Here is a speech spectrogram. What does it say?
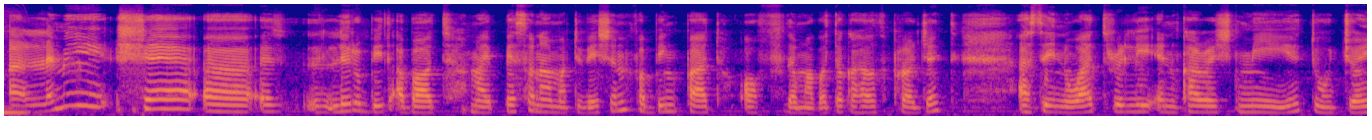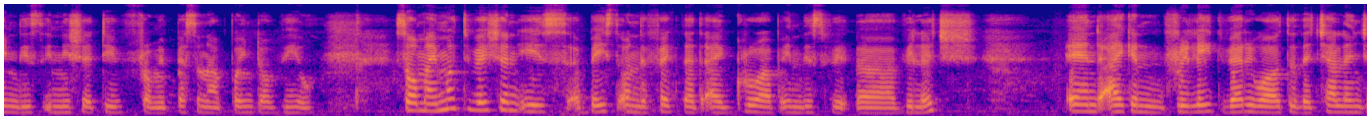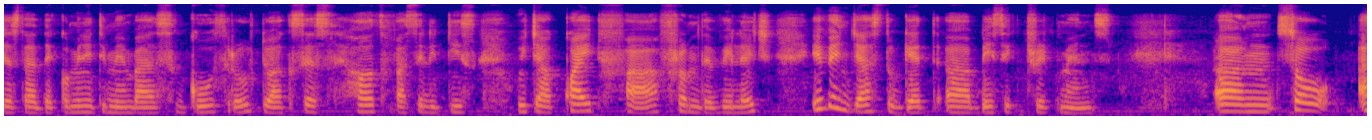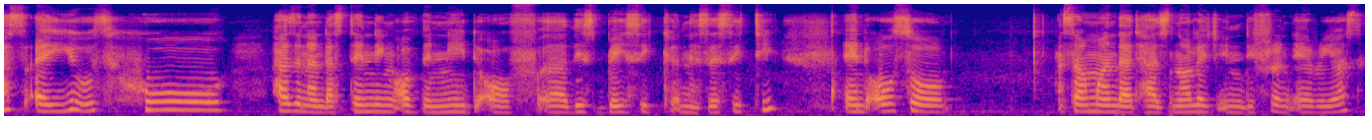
Uh, let me share uh, a, little bit about my personal motivation for being part of the Magotoka Health Project, as in what really encouraged me to join this initiative from a personal point of view. So my motivation is uh, based on the fact that I grew up in this uh, village and I can relate very well to the challenges that the community members go through to access health facilities which are quite far from the village, even just to get uh, basic treatments. Um, so, as a youth who has an understanding of the need of uh, this basic necessity, and also someone that has knowledge in different areas,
